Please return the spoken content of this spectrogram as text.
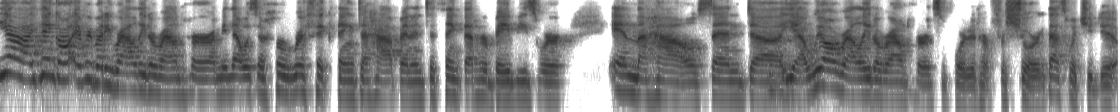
Yeah, I think all, everybody rallied around her. I mean, that was a horrific thing to happen, and to think that her babies were in the house. And uh, mm-hmm. yeah, we all rallied around her and supported her for sure. That's what you do,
